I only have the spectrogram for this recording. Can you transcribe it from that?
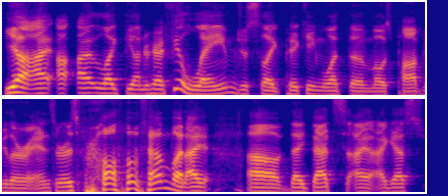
Yeah, I, I, I like the under here. I feel lame just like picking what the most popular answer is for all of them, but I uh like that's I, I guess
